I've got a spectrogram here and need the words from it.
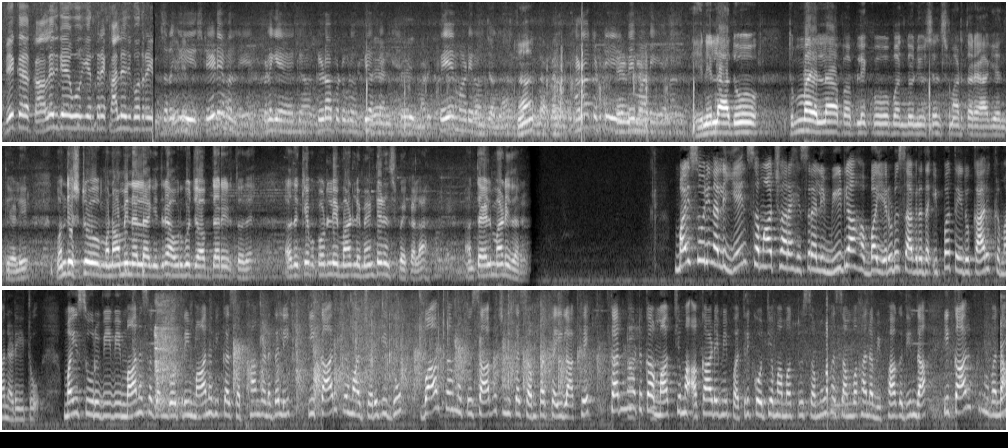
ಬೇಕಾ ಕಾಲೇಜ್ಗೆ ಹೋಗಿ ಅಂತಾರೆ ಕಾಲೇಜ್ಗೆ ಹೋದ್ರೆ ಸರ್ ಈ ಸ್ಟೇಡಿಯಂ ಅಲ್ಲಿ ಬೆಳಗ್ಗೆ ಕ್ರೀಡಾಪಟುಗಳು ಅಭ್ಯಾಸ ಪೇ ಮಾಡಿರೋ ಹಣ ಕಟ್ಟಿ ಪೇ ಮಾಡಿ ಏನಿಲ್ಲ ಅದು ತುಂಬ ಎಲ್ಲ ಪಬ್ಲಿಕ್ಕು ಬಂದು ನ್ಯೂಸೆನ್ಸ್ ಮಾಡ್ತಾರೆ ಹಾಗೆ ಅಂತೇಳಿ ಒಂದಿಷ್ಟು ನಾಮಿನಲ್ ಆಗಿದ್ದರೆ ಅವ್ರಿಗೂ ಜವಾಬ್ದಾರಿ ಇರ್ತದೆ. ಅದಕ್ಕೆ ಕೊಡಲಿ ಮಾಡಲಿ ಮೇಂಟೆನೆನ್ಸ್ ಬೇಕಲ್ಲ ಅಂತ ಹೇಳಿ ಮಾಡಿದ್ದಾರೆ. ಮೈಸೂರಿನಲ್ಲಿ ಏನ್ ಸಮಾಚಾರ ಹೆಸರಲ್ಲಿ ಮೀಡಿಯಾ ಹಬ್ಬ ಎರಡು ಸಾವಿರದ ಇಪ್ಪತ್ತೈದು ಕಾರ್ಯಕ್ರಮ ನಡೆಯಿತು. ಮೈಸೂರು ವಿವಿ ಮಾನಸ ಗಂಗೋತ್ರಿ ಮಾನವಿಕ ಸಭಾಂಗಣದಲ್ಲಿ ಈ ಕಾರ್ಯಕ್ರಮ ಜರುಗಿದ್ದು ವಾರ್ತಾ ಮತ್ತು ಸಾರ್ವಜನಿಕ ಸಂಪರ್ಕ ಇಲಾಖೆ ಕರ್ನಾಟಕ ಮಾಧ್ಯಮ ಅಕಾಡೆಮಿ ಪತ್ರಿಕೋದ್ಯಮ ಮತ್ತು ಸಮೂಹ ಸಂವಹನ ವಿಭಾಗದಿಂದ ಈ ಕಾರ್ಯಕ್ರಮವನ್ನು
